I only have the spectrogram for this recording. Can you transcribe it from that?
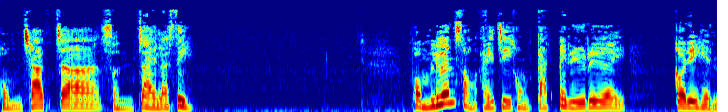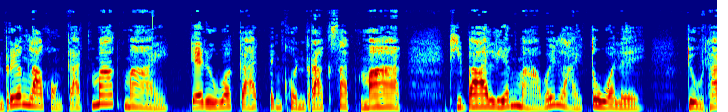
ผมชักจะสนใจแล้วสิ ผมเลื่อนสองไอจีของกัตไปเรื่อยๆ ก็ได้เห็นเรื่องราวของกัตมากมาย ได้รู้ว่ากัตเป็นคนรักสัตว์มาก ที่บ้านเลี้ยงหมาไว้หลายตัวเลย ดูท่า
